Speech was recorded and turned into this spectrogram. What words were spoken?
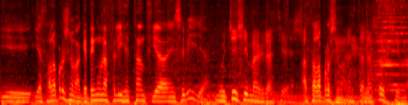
y, y hasta la próxima. Que tenga una feliz estancia en Sevilla. Muchísimas gracias. Hasta la próxima. Hasta la próxima.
